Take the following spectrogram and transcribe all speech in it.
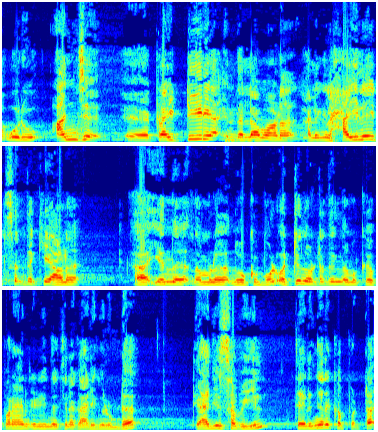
ഒരു അഞ്ച് ക്രൈറ്റീരിയ എന്തെല്ലാമാണ് അല്ലെങ്കിൽ ഹൈലൈറ്റ്സ് എന്തൊക്കെയാണ് എന്ന് നമ്മൾ നോക്കുമ്പോൾ ഒറ്റ നോട്ടത്തിൽ നമുക്ക് പറയാൻ കഴിയുന്ന ചില കാര്യങ്ങളുണ്ട്. രാജ്യസഭയിൽ തിരഞ്ഞെടുക്കപ്പെട്ട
